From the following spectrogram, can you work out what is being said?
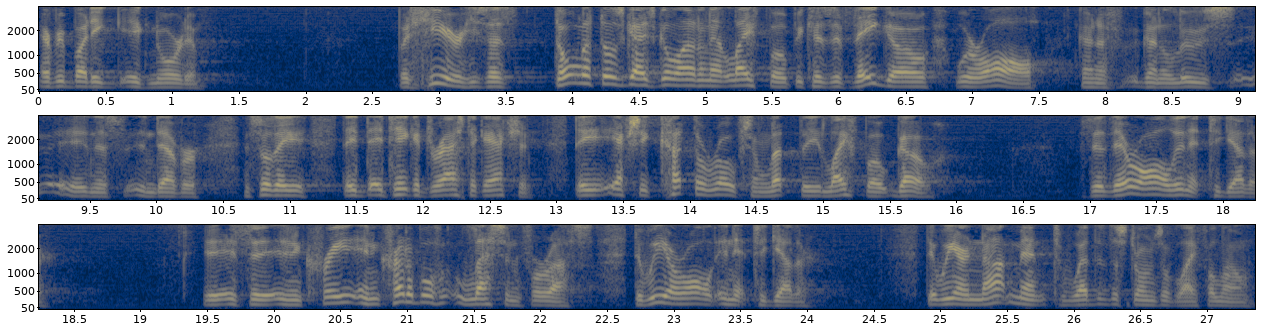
everybody ignored him. But here he says, don't let those guys go out on that lifeboat because if they go, we're all going to going to lose in this endeavor. And so they, they, they take a drastic action. They actually cut the ropes and let the lifeboat go. So they're all in it together. It's an incre- incredible lesson for us that we are all in it together, that we are not meant to weather the storms of life alone.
